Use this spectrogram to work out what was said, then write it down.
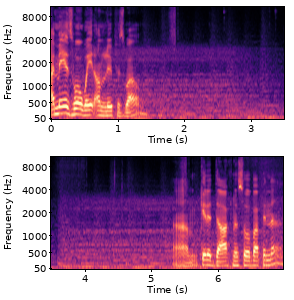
I may as well wait on loop as well. Um, get a darkness orb up in there.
